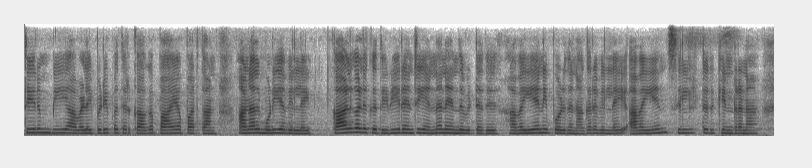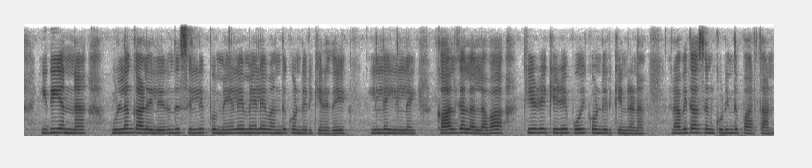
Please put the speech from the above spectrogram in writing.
திரும்பி அவளை பிடிப்பதற்காக பாய பார்த்தான். ஆனால் முடியவில்லை. கால்களுக்கு திடீரென்று என்ன நேர்ந்து விட்டது? அவை ஏன் இப்பொழுது நகரவில்லை? அவை ஏன் சில்லிட்டிருக்கின்றன இது என்ன? உள்ளங்காலிலிருந்து சில்லிப்பு மேலே மேலே வந்து கொண்டிருக்கிறதே. இல்லை இல்லை. கால்கள் அல்லவா? கீழே கீழே போய்க் கொண்டிருக்கின்றன. ரவிதாசன் குடிந்து பார்த்தான்.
